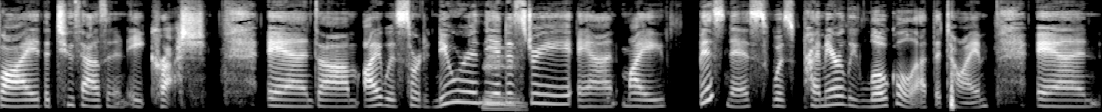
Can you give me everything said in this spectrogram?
by the 2008 crash. And um, I was sort of newer in the mm. industry, and my business was primarily local at the time. And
